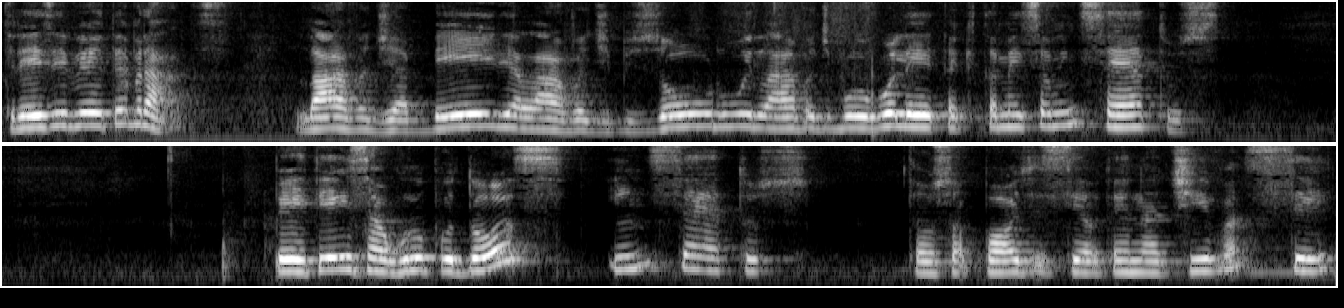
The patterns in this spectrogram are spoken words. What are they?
três invertebrados. Larva de abelha, larva de besouro e larva de borboleta, que também são insetos pertence ao grupo dos insetos. Então só pode ser alternativa C,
